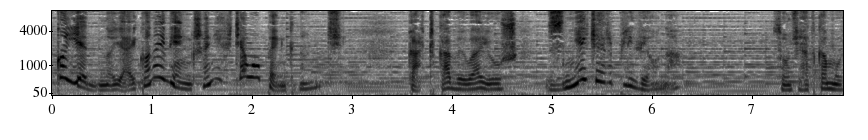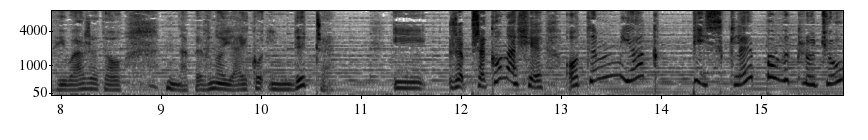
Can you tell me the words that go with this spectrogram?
Tylko jedno jajko, największe, nie chciało pęknąć. Kaczka była już zniecierpliwiona. Sąsiadka mówiła, że to na pewno jajko indycze i że przekona się o tym, jak piskle po wykluciu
